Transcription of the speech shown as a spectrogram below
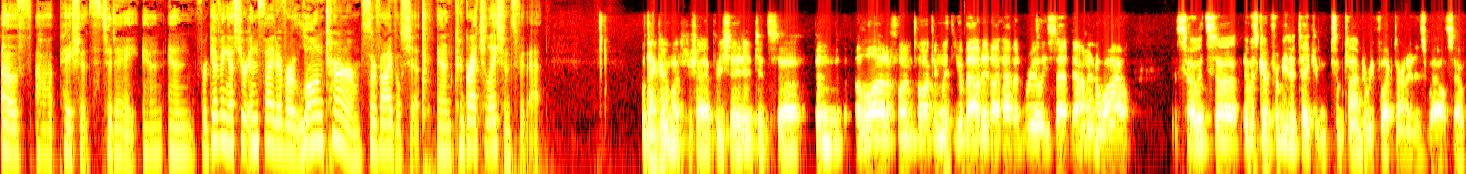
of uh, patients today and, and for giving us your insight over long term survivalship. And congratulations for that. Well, thank you very much, Tricia. I appreciate it. It's uh, been a lot of fun talking with you about it. I haven't really sat down in a while. So it's uh, it was good for me to take some time to reflect on it as well. So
